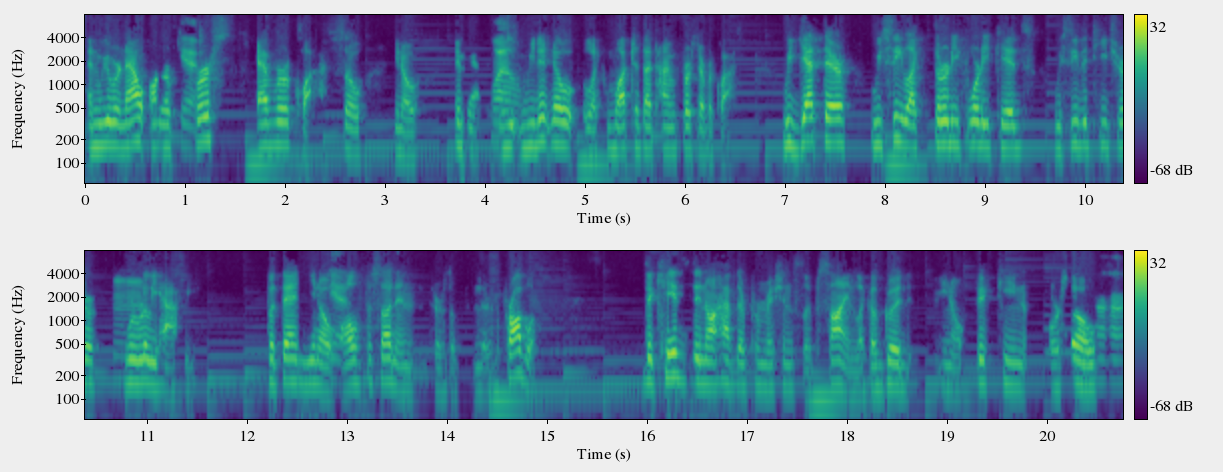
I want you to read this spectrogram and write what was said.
And we were now on our yeah. first ever class. So, you know, wow. we, we didn't know like much at that time, first ever class. We get there, we see like 30, 40 kids, we see the teacher, we're mm-hmm. really happy. But then, you know, yeah. all of a sudden there's a there's a problem the kids did not have their permission slip signed. Like a good, you know, 15 or so uh-huh.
